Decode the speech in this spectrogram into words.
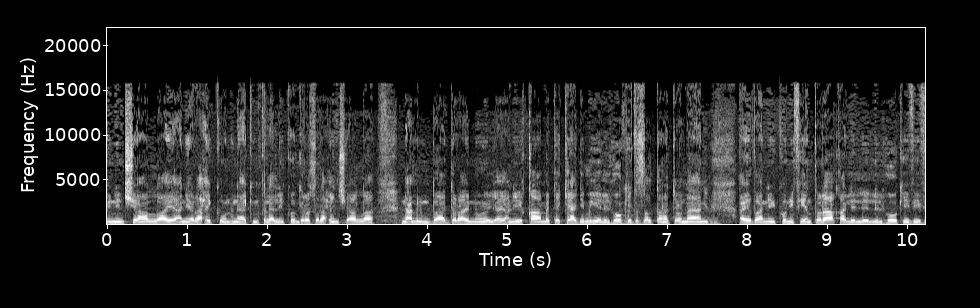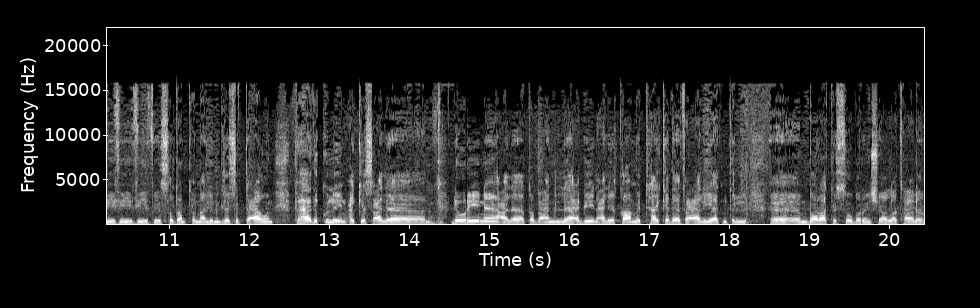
إن إن شاء الله يعني راح يكون هناك من خلال الكونغرس راح إن شاء الله نعمل مبادرة إنه يعني إقامة أكاديمية للهوكي في سلطنة عمان. أيضا يكون في انطلاقة لل- للهوكي في في في في, في سلطنة عمان لمجلس التعاون. فهذا كله ينعكس على دورينا على طبعا اللاعبين على إقامة هكذا فعاليات مثل آه، مباراة السوبر إن شاء الله تعالى.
